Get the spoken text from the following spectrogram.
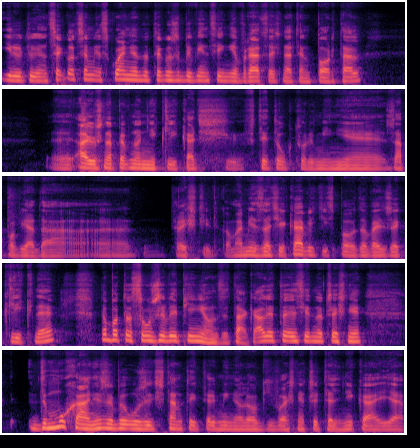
irytującego, co mnie skłania do tego, żeby więcej nie wracać na ten portal, a już na pewno nie klikać w tytuł, który mi nie zapowiada e, treści, tylko ma mnie zaciekawić i spowodować, że kliknę, no bo to są żywe pieniądze, tak, ale to jest jednocześnie dmuchanie, żeby użyć tamtej terminologii właśnie czytelnika. Ja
